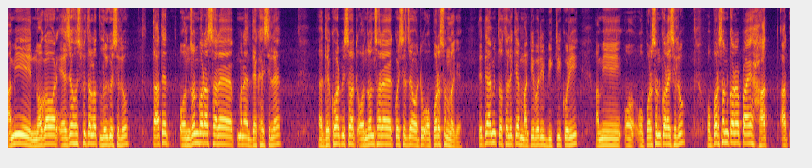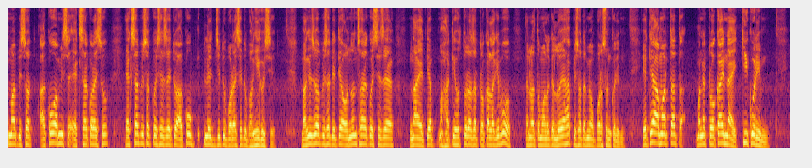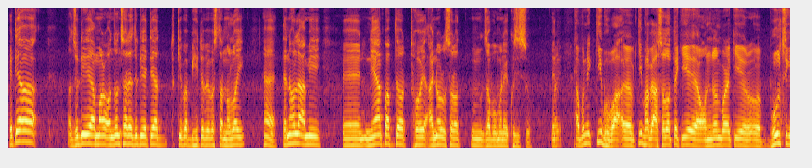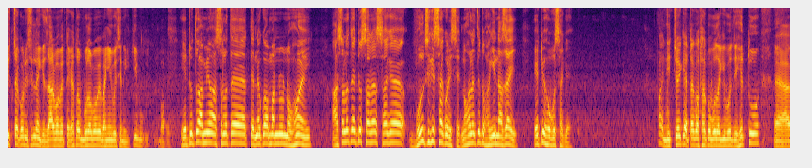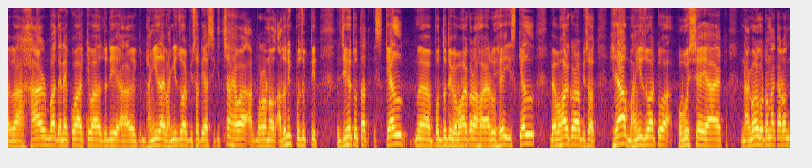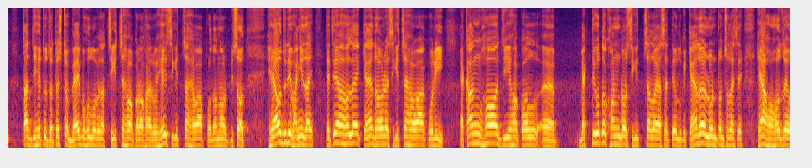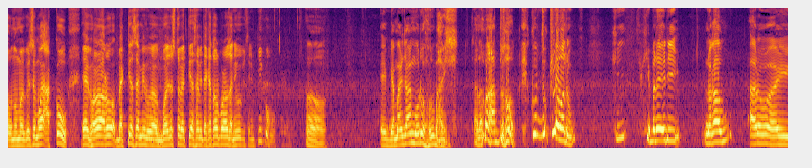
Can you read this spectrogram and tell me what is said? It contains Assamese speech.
আমি নগাঁৱৰ এজ এ হস্পিটেলত লৈ গৈছিলোঁ। তাতে অঞ্জন বৰা ছাৰে মানে দেখাইছিলে। আহ, দেখুওৱাৰ পিছত অঞ্জন ছাৰে কৈছে যে এইটো অপাৰেশ্যন লাগে। তেতিয়া আমি তথালিকে মাটি বাৰী বিক্ৰী কৰি আমি অপাৰেশ্যন কৰাইছিলোঁ। অপাৰেশ্যন কৰাৰ প্ৰায় সাত আঠ মাহ পিছত আকৌ আমি এক্সাৰ কৰাইছোঁ। এক্সাৰ পিছত কৈছে যে এইটো আকৌ প্লেট যিটো বঢ়াইছে এইটো ভাঙি গৈছে। ভাঙি যোৱাৰ পিছত এতিয়া অঞ্জন ছাৰে কৈছে যে নাই এতিয়া ষাঠি সত্তৰ হাজাৰ টকা লাগিব তেনেহ'লে তোমালোকে লৈ আহা পিছত আমি অপাৰেশ্যন কৰিম। এতিয়া আমাৰ তাত মানে টকাই নাই কি কৰিম? এতিয়া যদি আমাৰ অঞ্জন ছাৰে যদি এতিয়া কিবা বিহিত ব্যৱস্থা নলয় হে তেনেহ'লে আমি এ, ন্যায়প্ৰাপ্তত হৈ আইনৰ ওচৰত যাব মানে খুজিছোঁ। আপুনি কি ভবা কি ভাবে আচলতে কি অঞ্জন বৰাই কি ভুল চিকিৎসা কৰিছিল নেকি? যাৰ বাবে তেখেতৰ ভুলৰ বাবে ভাঙি গৈছে নেকি? কি এইটোতো আমি আচলতে তেনেকুৱা মানুহ নহয়। আচলতে এইটো চাগে চাগে ভুল চিকিৎসা কৰিছে। নহ'লেতো ভাঙি নাযায়। এইটোৱে হ'ব চাগে। হয় নিশ্চয়কৈ এটা কথা ক'ব লাগিব যিহেতু হাড় বা তেনেকুৱা কিবা যদি ভাঙি যায় ভাঙি যোৱাৰ পিছত ইয়াৰ চিকিৎসা সেৱা আগবঢ়োৱাৰ আধুনিক প্ৰযুক্তিত যিহেতু তাত স্কেল পদ্ধতি ব্যৱহাৰ কৰা হয় আৰু সেই স্কেল ব্যৱহাৰ কৰাৰ পিছত সেয়া ভাঙি যোৱাটো অৱশ্যে এয়া এক ডাঙৰ ঘটনা কাৰণ তাত যিহেতু যথেষ্ট ব্যয়বহুলভাৱে তাত চিকিৎসা সেৱা কৰা হয় আৰু সেই চিকিৎসা সেৱা প্ৰদানৰ পিছত সেয়াও যদি ভাঙি যায় তেতিয়াহ'লে কেনেধৰণে চিকিৎসা সেৱা কৰি একাংশ যিসকল ব্যক্তিগত খণ্ডৰ চিকিৎসালয় আছে তেওঁলোকে কেনেদৰে লোন টোন চলাইছে সেয়া সহজে অনুময় কৰিছে। মই আকৌ এই ঘৰৰ আৰু ব্যক্তি আছে আমি বয়োজ্যেষ্ঠ ব্যক্তি আছে আমি তেখেতৰ পৰাও জানিব বিচাৰিম। কি ক'ব? অঁ। এই বেমাৰীজন মোৰো সৰু ভাই আমাৰ আব্দুলক খুব দুখীয়া মানুহ। সি সি মানে হেৰি নগাঁও আৰু এই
